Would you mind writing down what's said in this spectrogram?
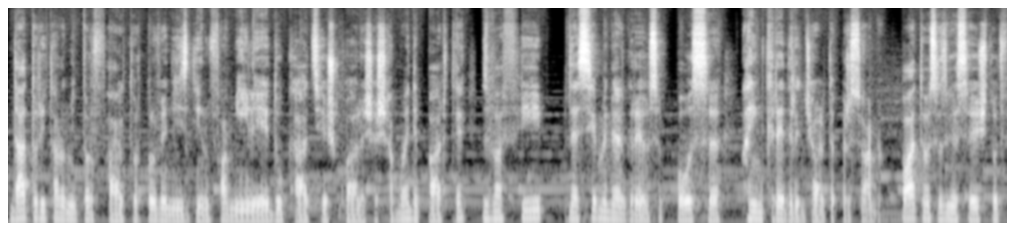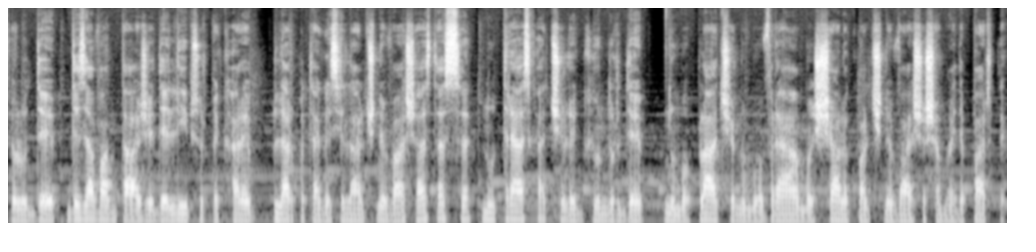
datorită anumitor factori proveniți din familie, educație, școală și așa mai departe, îți va fi de asemenea greu să poți să ai încredere în cealaltă persoană. Poate o să-ți găsești tot felul de dezavantaje, de lipsuri pe care le-ar putea găsi la altcineva și asta să nu trească acele gânduri de nu mă place, nu mă vrea, mă șală cu altcineva și așa mai departe.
